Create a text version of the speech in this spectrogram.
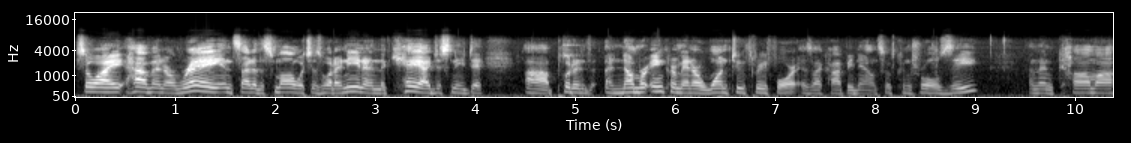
So I have an array inside of the small, which is what I need. And the K, I just need to uh, put a, a, number incrementer, 1, 2, 3, 4, as I copy down. So Control Z, and then comma,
